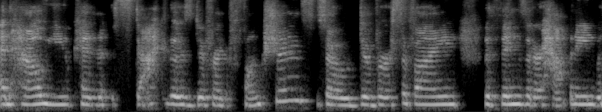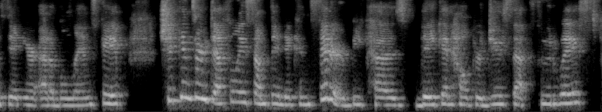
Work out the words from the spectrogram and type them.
and how you can stack those different functions, so diversifying the things that are happening within your edible landscape, chickens are definitely something to consider because they can help reduce that food waste.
